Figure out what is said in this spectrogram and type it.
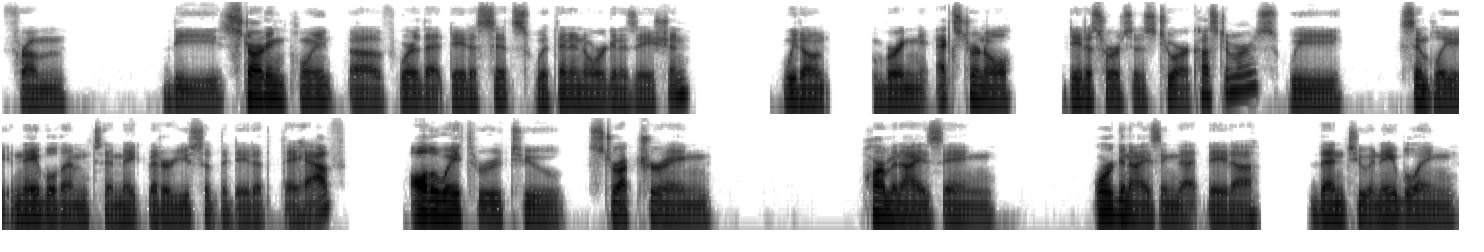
from the starting point of where that data sits within an organization, we don't bring external data sources to our customers. We simply enable them to make better use of the data that they have, all the way through to structuring, harmonizing, organizing that data, then to enabling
